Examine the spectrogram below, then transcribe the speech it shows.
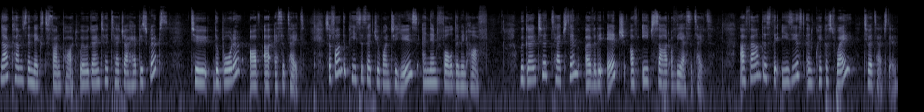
now comes the next fun part where we're going to attach our happy scraps to the border of our acetate. So find the pieces that you want to use and then fold them in half. We're going to attach them over the edge of each side of the acetate. I found this the easiest and quickest way to attach them.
